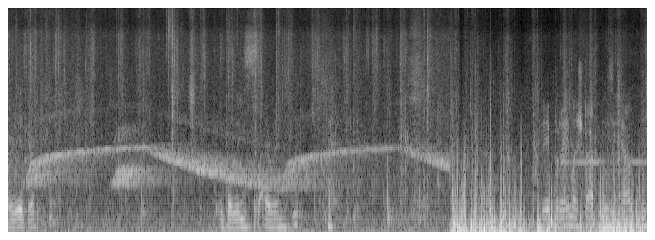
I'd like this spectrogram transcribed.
There it is, yeah. The police siren. Die Bremer Stadtmusikanten.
